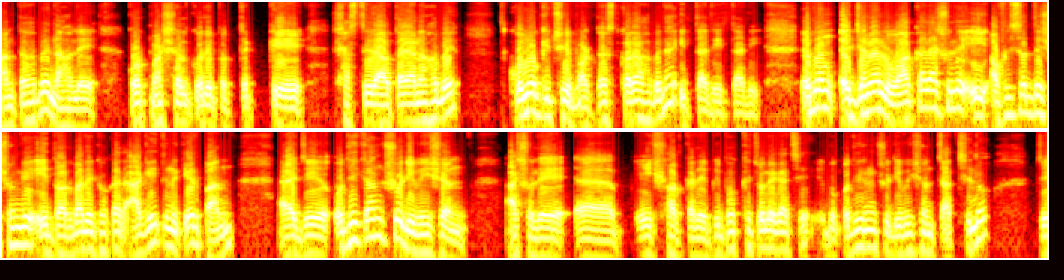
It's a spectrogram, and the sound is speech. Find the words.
মানতে হবে, না হলে কোর্ট মার্শাল করে প্রত্যেককে শাস্তির আওতায় আনা হবে। কোনো কিছুই বরদাস্ত করা হবে না, ইত্যাদি ইত্যাদি। এবং জেনারেল ওয়াকার আসলে এই অফিসারদের সঙ্গে এই দরবারে ঢোকার আগেই তিনি টের পান যে অধিকাংশ ডিভিশন আসলে এই সরকারের বিপক্ষে চলে গেছে এবং অধিকাংশ ডিভিশন চাচ্ছিল যে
